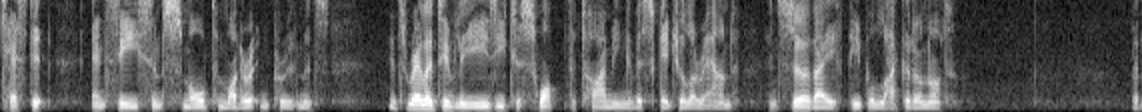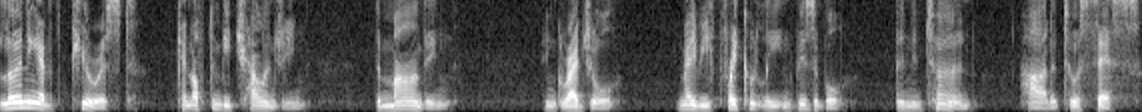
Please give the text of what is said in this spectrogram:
test it, and see some small to moderate improvements. It's relatively easy to swap the timing of a schedule around and survey if people like it or not. But learning at its purest can often be challenging, demanding, and gradual, maybe frequently invisible, and in turn harder to assess.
